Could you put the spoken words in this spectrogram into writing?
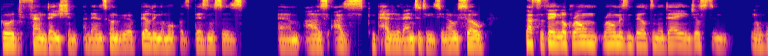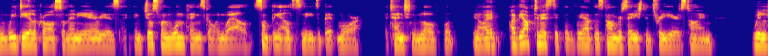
good foundation and then it's going to be about building them up as businesses, um, as, as competitive entities, you know, so that's the thing. Look, Rome, Rome isn't built in a day and just in, you know, when we deal across so many areas, I think just when one thing's going well, something else needs a bit more attention and love. But, you know, I'd, I'd be optimistic that if we have this conversation in three years time, we'll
